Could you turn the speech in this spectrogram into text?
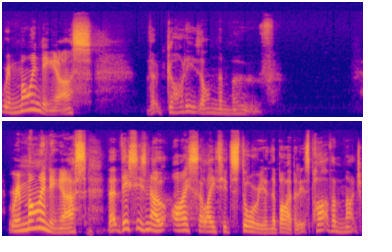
reminding us that God is on the move. Reminding us that this is no isolated story in the Bible. It's part of a much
